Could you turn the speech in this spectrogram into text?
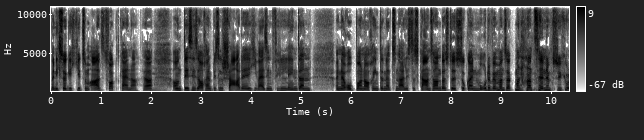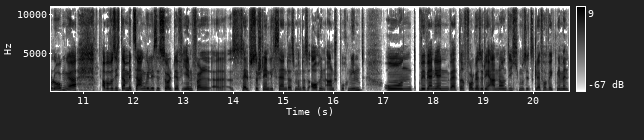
wenn ich sage, ich gehe zum Arzt, fragt keiner. Ja? Und das ist auch ein bisschen schade. Ich weiß, in vielen Ländern, in Europa und auch international ist das ganz anders. Da ist sogar in Mode, wenn man sagt, man hat seinen Psychologen. Ja? Aber was ich damit sagen will, ist, es sollte auf jeden Fall äh, selbstverständlich sein, dass man das auch in Anspruch nimmt. Und wir werden ja in weiterer Folge, also die Anna und ich, muss jetzt gleich vorwegnehmen,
